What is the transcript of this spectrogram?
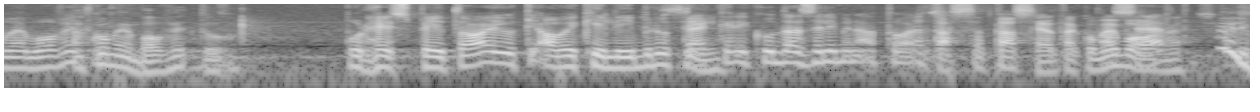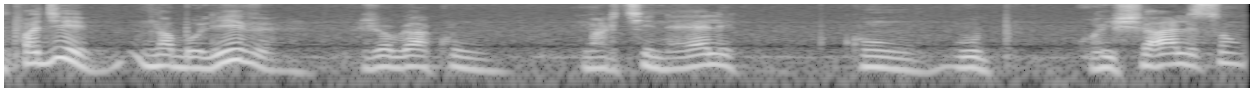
Comebol A vetou. Comembol vetou. Por respeito ao, ao equilíbrio técnico das eliminatórias. Tá, tá certo, a Comebol, Tá né? Ele pode ir na Bolívia, jogar com Martinelli, com o, o Richarlison.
